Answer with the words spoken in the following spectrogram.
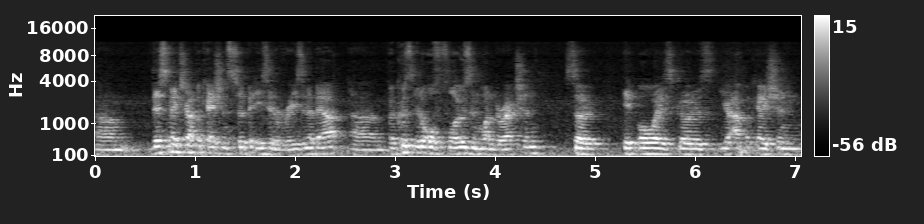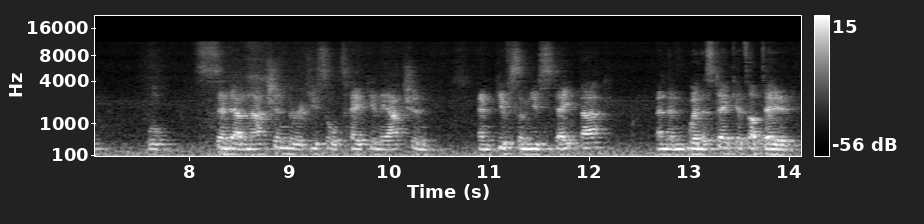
Um, this makes your application super easy to reason about um, because it all flows in one direction. So it always goes, your application will send out an action, the reducer will take in the action and give some new state back. And then when the state gets updated,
